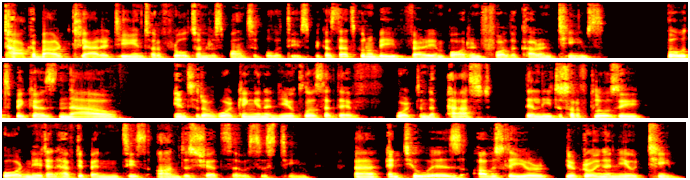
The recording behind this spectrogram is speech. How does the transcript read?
talk about clarity in sort of roles and responsibilities because that's going to be very important for the current teams, both because now instead of working in a nucleus that they've worked in the past, they'll need to sort of closely coordinate and have dependencies on this shared services team. Uh, and two is obviously you're you're growing a new team.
